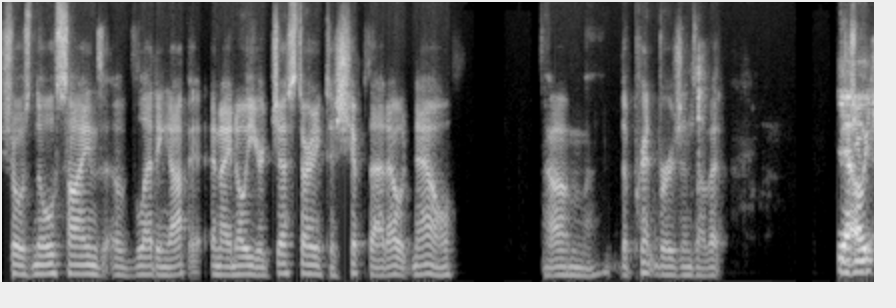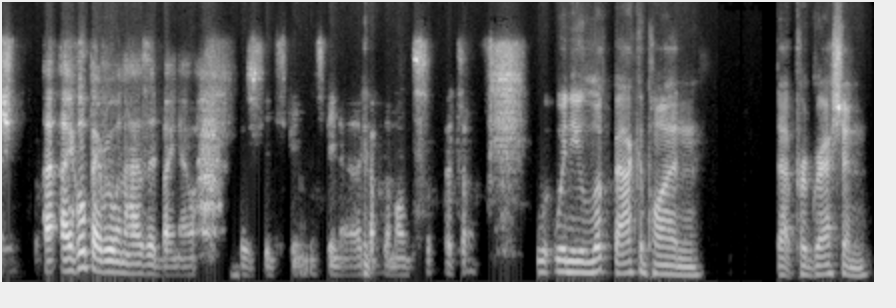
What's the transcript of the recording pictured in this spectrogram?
shows no signs of letting up. And I know you're just starting to ship that out now, um, the print versions of it. Yeah, you... I, I hope everyone has it by now because it's been it's been a couple of months. But uh... when you look back upon that progression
